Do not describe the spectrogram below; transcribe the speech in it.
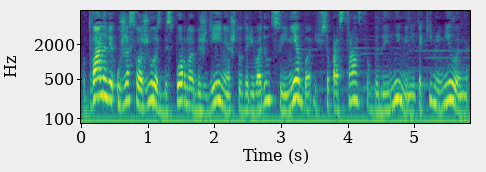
В Дванове уже сложилось бесспорное убеждение, что до революции небо и все пространство были иными, не такими милыми.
